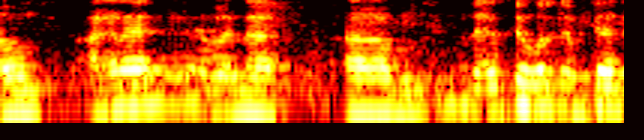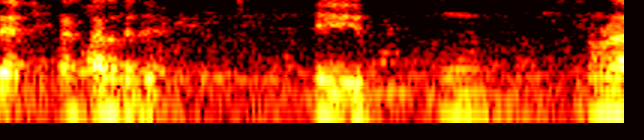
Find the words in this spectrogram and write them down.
അപ്പം അങ്ങനെ പിന്നെ രഹസ്യ ഓവർ ലഭിച്ചതിന്റെ അടിസ്ഥാനത്തിൽ ഈ നമ്മുടെ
